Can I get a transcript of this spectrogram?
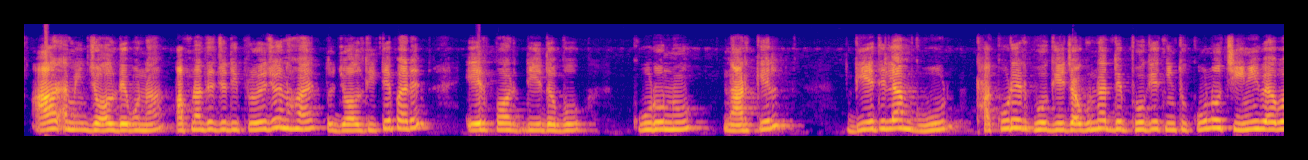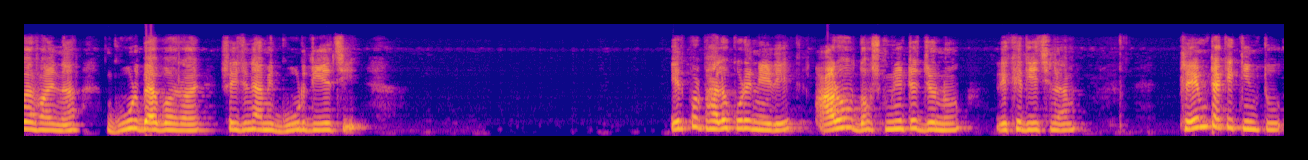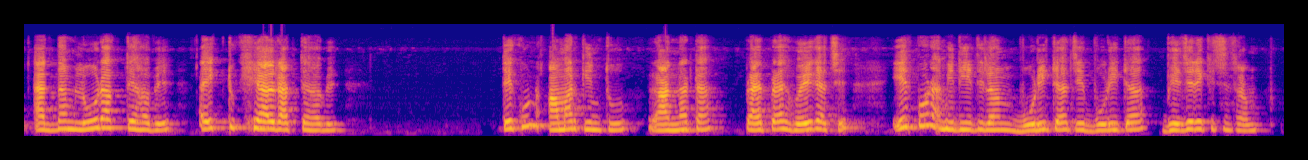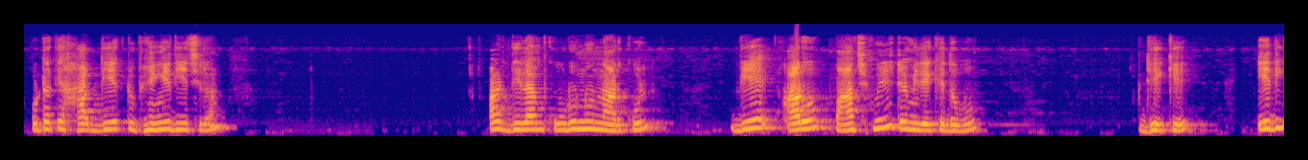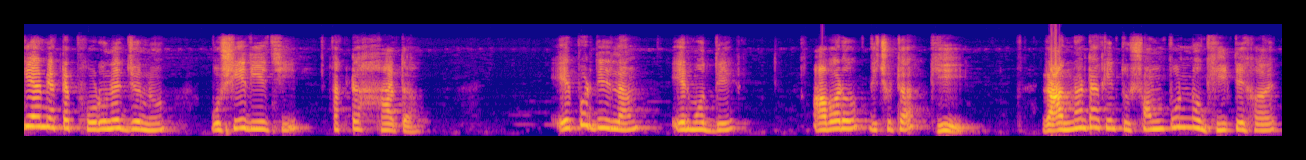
আর আমি জল দেব না। আপনাদের যদি প্রয়োজন হয় তো জল দিতে পারেন। এরপর দিয়ে দেব কুড়োনো নারকেল। দিয়ে দিলাম গুড়। ঠাকুরের ভোগে, জগন্নাথ দেব ভোগে কিন্তু কোনো চিনি ব্যবহার হয় না। গুড় ব্যবহার হয়, সেই জন্য আমি গুড় দিয়েছি। এরপর ভালো করে নেড়ে আরও দশ মিনিটের জন্য রেখে দিয়েছিলাম। ফ্লেমটাকে কিন্তু একদম লো রাখতে হবে আর একটু খেয়াল রাখতে হবে। দেখুন, আমার কিন্তু রান্নাটা প্রায় প্রায় হয়ে গেছে। এরপর আমি দিয়ে দিলাম বড়িটা, যে বড়িটা ভেজে রেখেছিলাম, ওটাকে হাত দিয়ে একটু ভেঙে দিয়েছিলাম। আর দিলাম কুড়ুনো নারকুল। দিয়ে আরও পাঁচ মিনিট আমি রেখে দেবো ঢেকে। এদিকে আমি একটা ফোড়নের জন্য বসিয়ে দিয়েছি একটা হাতা। এরপর দিলাম এর মধ্যে আবারও কিছুটা ঘি। রান্নাটা কিন্তু সম্পূর্ণ ঘিতে হয়।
